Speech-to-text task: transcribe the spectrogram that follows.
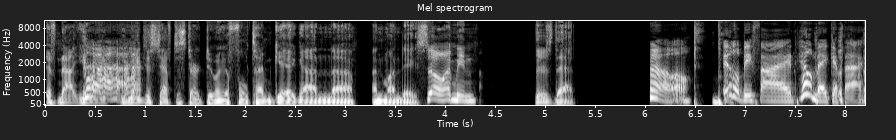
If not, you may, you may just have to start doing a full time gig on uh, on Monday. So, I mean, there's that. Oh, it'll be fine. He'll make it back.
